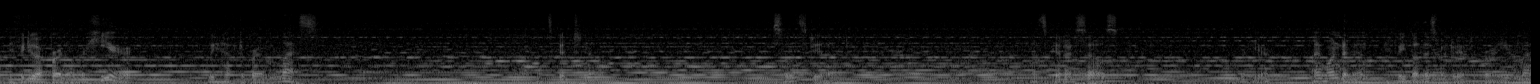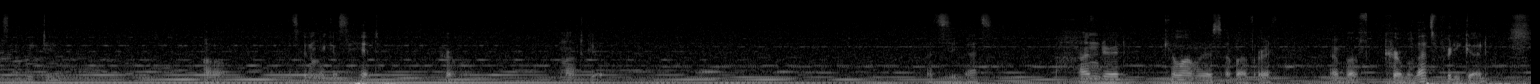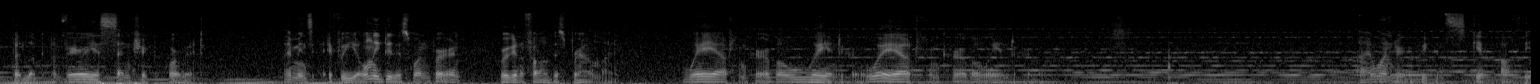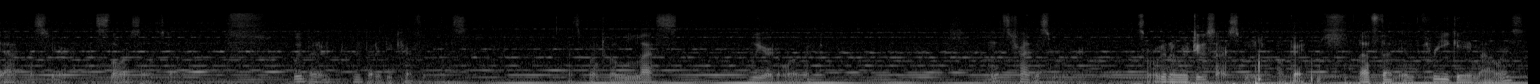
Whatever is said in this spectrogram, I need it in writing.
If we do our burn over here, we have to burn less. Well, that's good to know. So let's do that. Let's get ourselves over here. I wonder then, if we go this way, do we have to burn even less? Oh, we do. Oh, that's going to make us hit Kerbal. Not good. Let's see, that's 100 kilometers above Earth, above Kerbal. That's pretty good. But look, a very eccentric orbit. That means if we only do this one burn, we're going to follow this brown line. Way out from Kerbal, way into Kerbal, way out from Kerbal, way into Kerbal. I wonder if we can skip off the atmosphere and slow ourselves down. We better we better be careful with this. Let's go into a less weird orbit. Let's try this one so we're going to reduce our speed. Okay, that's done in three game hours.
